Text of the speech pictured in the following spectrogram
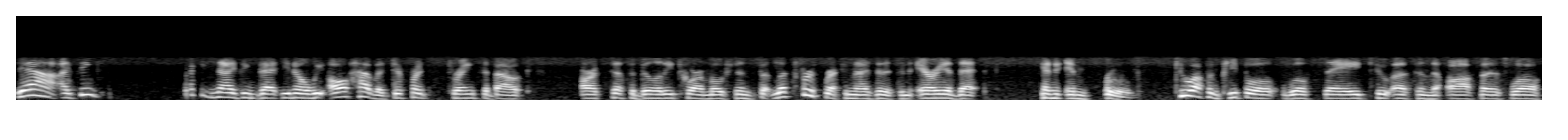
Yeah, I think recognizing that, you know, we all have a different strength about our accessibility to our emotions, but let's first recognize that it's an area that can improve. Too often people will say to us in the office, well,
